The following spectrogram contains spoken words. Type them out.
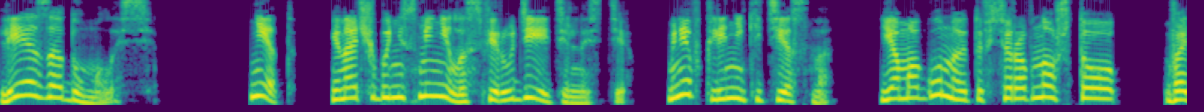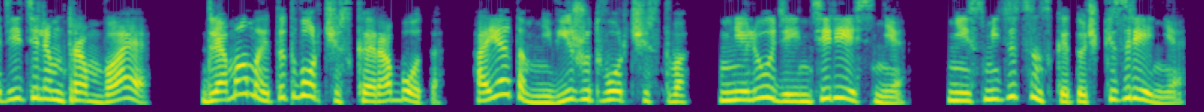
Лея задумалась. Нет, иначе бы не сменила сферу деятельности. Мне в клинике тесно. Я могу, но это все равно, что водителем трамвая. Для мамы это творческая работа, а я там не вижу творчества. Мне люди интереснее, не с медицинской точки зрения.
